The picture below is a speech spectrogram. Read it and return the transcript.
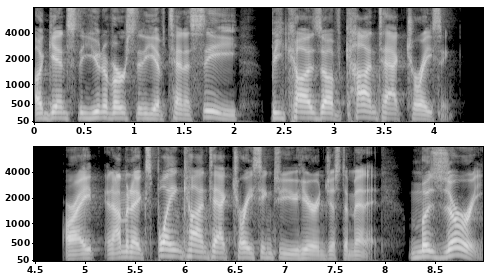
against the University of Tennessee because of contact tracing. All right, and I'm going to explain contact tracing to you here in just a minute. Missouri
